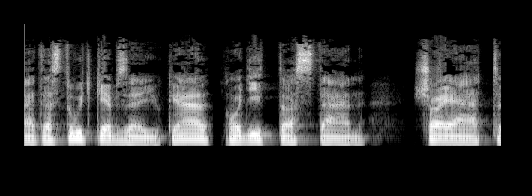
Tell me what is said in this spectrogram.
Tehát ezt úgy képzeljük el, hogy itt aztán saját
